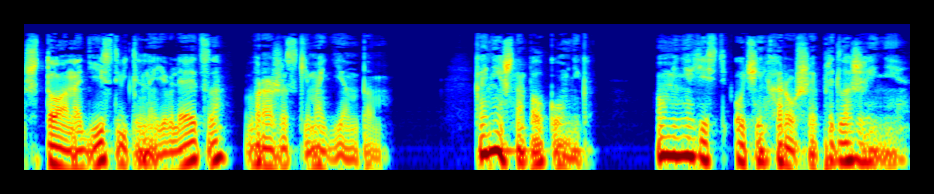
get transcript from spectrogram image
что она действительно является вражеским агентом. «Конечно, полковник, у меня есть очень хорошее предложение».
